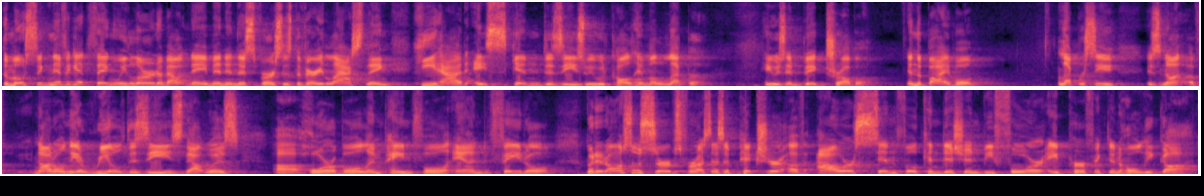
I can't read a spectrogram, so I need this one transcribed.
The most significant thing we learn about Naaman in this verse is the very last thing. He had a skin disease. We would call him a leper. He was in big trouble. In the Bible, leprosy is not, of, not only a real disease that was uh, horrible and painful and fatal, but it also serves for us as a picture of our sinful condition before a perfect and holy God.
